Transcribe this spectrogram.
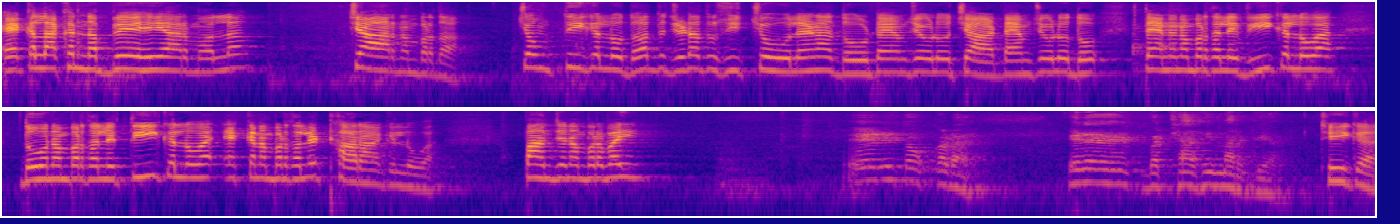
1 ਲੱਖ 90 ਹਜ਼ਾਰ ਮੁੱਲ 4 ਨੰਬਰ ਦਾ। 34 ਕਿਲੋ ਦੁੱਧ ਜਿਹੜਾ ਤੁਸੀਂ ਚੋ ਲੈਣਾ ਦੋ ਟਾਈਮ ਚੋ ਲਓ ਚਾਰ ਟਾਈਮ ਚੋ ਲਓ ਦੋ ਤਿੰਨ ਨੰਬਰ ਥੱਲੇ 20 ਕਿਲੋ ਹੈ ਦੋ ਨੰਬਰ ਥੱਲੇ 30 ਕਿਲੋ ਹੈ ਇੱਕ ਨੰਬਰ ਥੱਲੇ 18 ਕਿਲੋ ਹੈ ਪੰਜ ਨੰਬਰ ਬਾਈ। ਇਹ ਨਹੀਂ ਤੋਕੜ ਹੈ ਇਹਦੇ ਬੱਚਾ ਸੀ ਮਰ ਗਿਆ। ਠੀਕ ਹੈ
